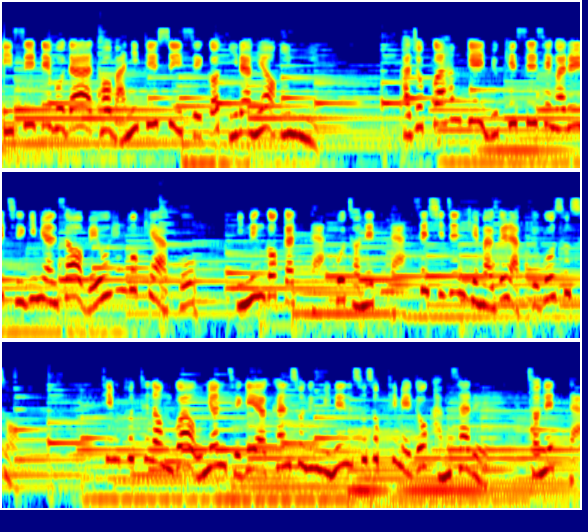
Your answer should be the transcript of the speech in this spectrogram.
있을 때보다 더 많이 뛸 수 있을 것이라며 이미 가족과 함께 뉴캐슬 생활을 즐기면서 매우 행복해하고 있는 것 같다고 전했다. 새 시즌 개막을 앞두고 소속 팀 토트넘과 5년 재계약한 손흥민은 소속팀에도 감사를 전했다.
